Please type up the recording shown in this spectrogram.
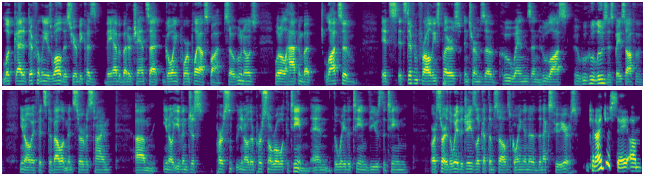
look at it differently as well this year because they have a better chance at going for a playoff spot. So who knows what will happen, but lots of it's it's different for all these players in terms of who wins and who lost who who loses based off of you know if it's development service time um, you know even just person you know their personal role with the team and the way the team views the team or sorry the way the Jays look at themselves going into the next few years. Can I just say um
